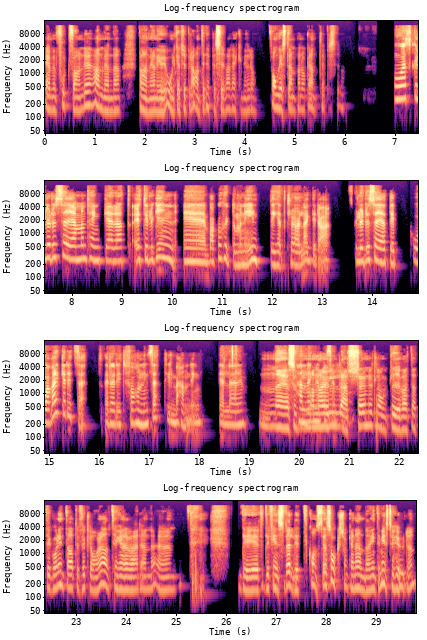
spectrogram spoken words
även fortfarande använda behandlingarna är olika typer av antidepressiva läkemedel. Då ångestdämpande och antidepressiva. Och skulle du säga, man tänker att etiologin eh, bakom sjukdomen är ju inte helt klarlagd idag. Skulle du säga att det påverkar ditt sätt eller ditt förhållningssätt till behandling? Eller Nej, alltså, man har ju lärt sig under ett långt liv att, att det går inte alltid att förklara allting här i världen. Eh, det, det finns väldigt konstiga saker som kan hända, inte minst i huden.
